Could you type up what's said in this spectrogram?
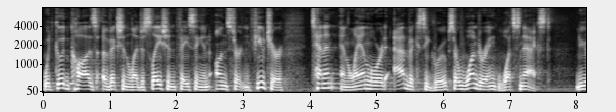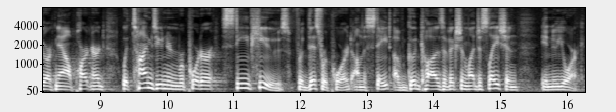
With good cause eviction legislation facing an uncertain future, tenant and landlord advocacy groups are wondering what's next. New York Now partnered with Times Union reporter Steve Hughes for this report on the state of good cause eviction legislation in New York.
